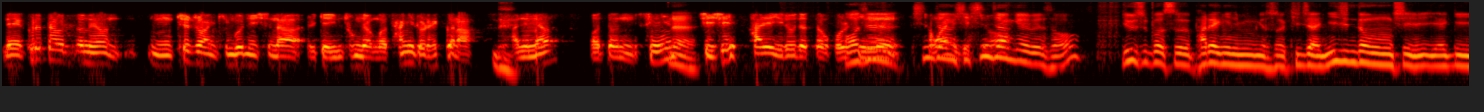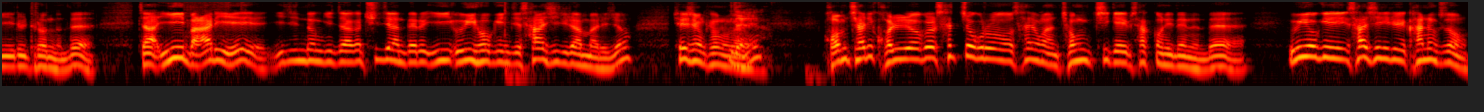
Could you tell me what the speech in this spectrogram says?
네, 그렇다고 그러면 음, 최주환 김건희 씨나 이렇게 윤 총장과 상의를 했거나 네. 아니면 어떤 승인, 네. 지시 하에 이루어졌다고 볼 수 있는 어제 신장식 정황이겠죠. 신장개업에서 뉴스버스 발행인이면서 기자인 이진동 씨 얘기를 들었는데 자 이 말이 이진동 기자가 취재한 대로 이 의혹이 이제 사실이란 말이죠 최수영 평론가님 네. 검찰이 권력을 사적으로 사용한 정치 개입 사건이 되는데 의혹이 사실일 가능성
